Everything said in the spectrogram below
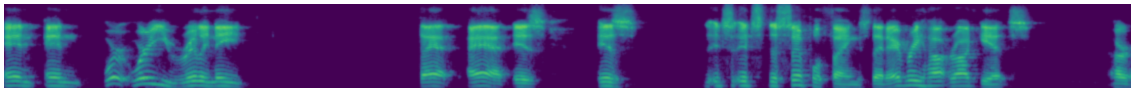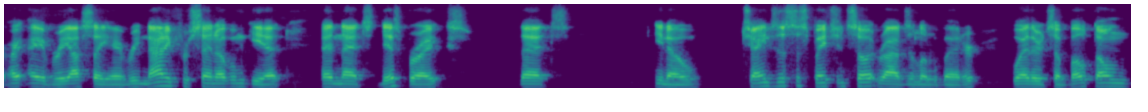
and and where where you really need that at is is it's it's the simple things that every hot rod gets, or, or every I say every ninety percent of them get, and that's disc brakes. That's you know change the suspension so it rides a little better. Whether it's a bolt-on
